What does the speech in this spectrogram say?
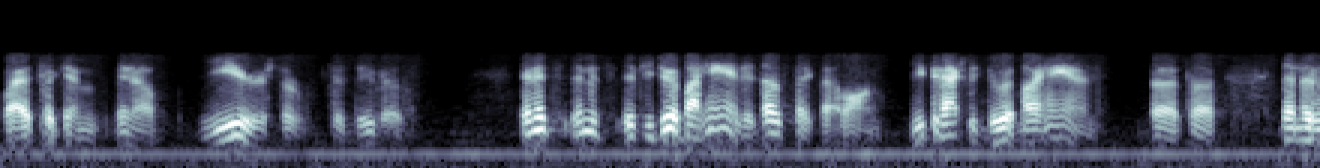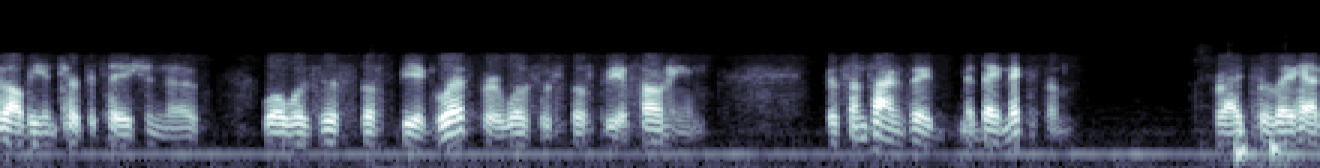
well, it took him, you know, years to to do this. And it's and it's if you do it by hand, it does take that long. You can actually do it by hand, but uh, then there's all the interpretation of, well, was this supposed to be a glyph or was this supposed to be a phoneme? Because sometimes they they mix them, right? So they had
